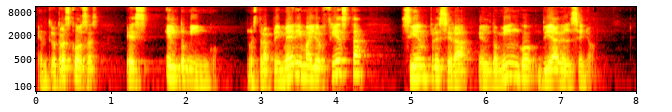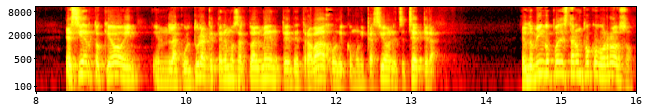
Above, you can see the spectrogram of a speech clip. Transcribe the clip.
entre otras cosas, es el domingo. Nuestra primera y mayor fiesta siempre será el domingo, día del Señor. Es cierto que hoy, en la cultura que tenemos actualmente de trabajo, de comunicaciones, etc., el domingo puede estar un poco borroso.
